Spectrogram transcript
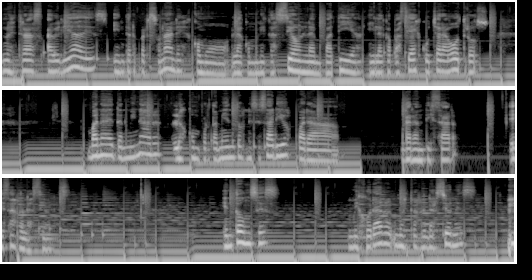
Nuestras habilidades interpersonales como la comunicación, la empatía y la capacidad de escuchar a otros van a determinar los comportamientos necesarios para garantizar esas relaciones. Entonces, mejorar nuestras relaciones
